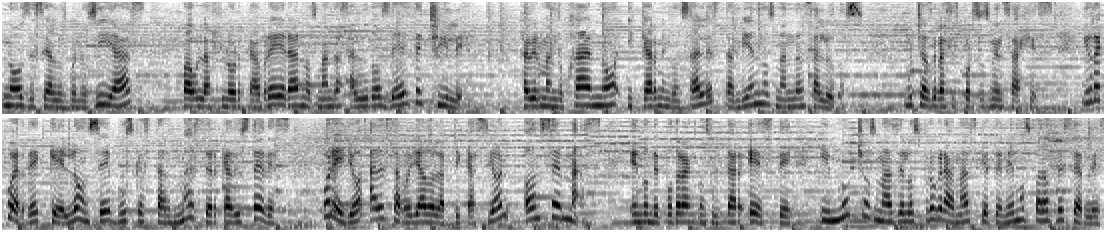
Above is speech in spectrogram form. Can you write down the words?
nos desea los buenos días. Paula Flor Cabrera nos manda saludos desde Chile. Javier Mandujano y Carmen González también nos mandan saludos. Muchas gracias por sus mensajes. Y recuerde que el 11 busca estar más cerca de ustedes. Por ello, ha desarrollado la aplicación 11 más, en donde podrán consultar este y muchos más de los programas que tenemos para ofrecerles.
